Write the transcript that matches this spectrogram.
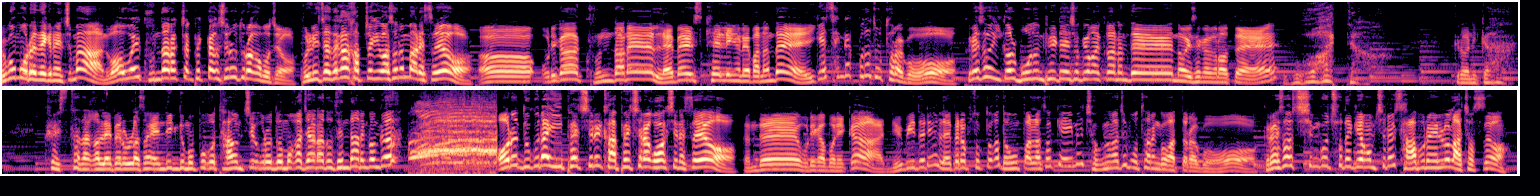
조금 오래되긴 했지만 와우의 군단 학장팩 당시로 돌아가보죠 블리자드가 갑자기 와서는 말했어요 어 우리가 군단의 레벨 스케일링을 해봤는데 이게 생각보다 좋더라고 그래서 이걸 모든 필드에 적용할까 하는데 너희 생각은 어때? The... 그러니까 퀘스트 하다가 레벨 올라서 엔딩도 못 보고 다음 지역으로 넘어가지 않아도 된다는 건가? 어느 누구나 이 패치를 가패치라고 확신했어요. 근데 우리가 보니까 뉴비들이 레벨업 속도가 너무 빨라서 게임에 적응하지 못하는 것 같더라고. 그래서 친구 초대 경험치를 4분의 1로 낮췄어.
